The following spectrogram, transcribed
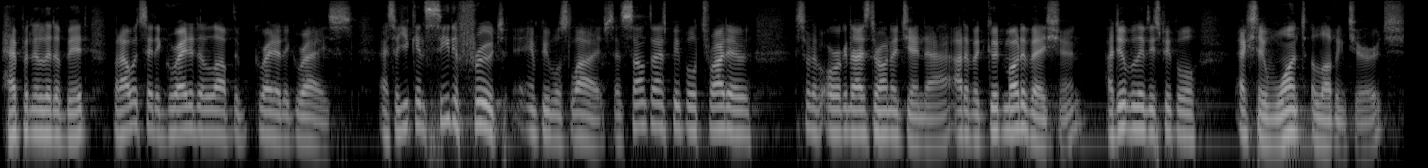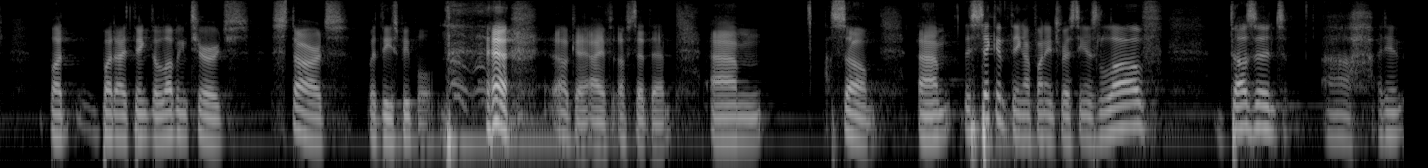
happen a little bit. But I would say the greater the love, the greater the grace. And so you can see the fruit in people's lives. And sometimes people try to sort of organize their own agenda out of a good motivation. I do believe these people actually want a loving church, but but I think the loving church starts with these people. okay, I've, I've said that. Um, so um, the second thing I find interesting is love doesn't uh, I didn't.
